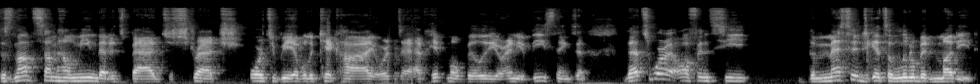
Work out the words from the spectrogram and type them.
does not somehow mean that it's bad to stretch or to be able to kick high or to have hip mobility or any of these things. And that's where I often see the message gets a little bit muddied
